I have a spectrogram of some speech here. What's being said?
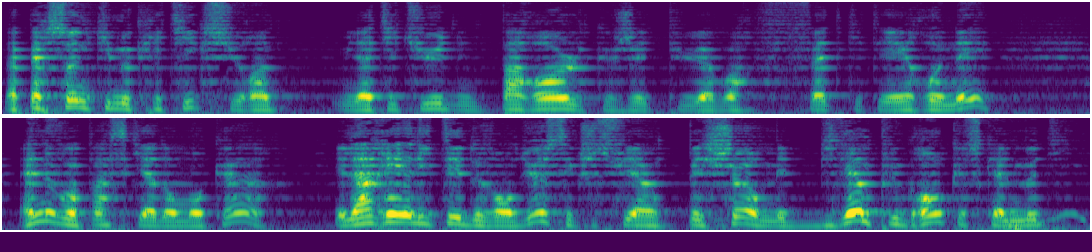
La personne qui me critique sur une attitude, une parole que j'ai pu avoir faite qui était erronée, elle ne voit pas ce qu'il y a dans mon cœur. Et la réalité devant Dieu, c'est que je suis un pécheur, mais bien plus grand que ce qu'elle me dit.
